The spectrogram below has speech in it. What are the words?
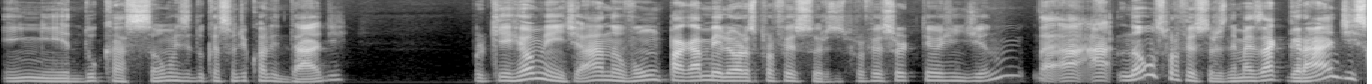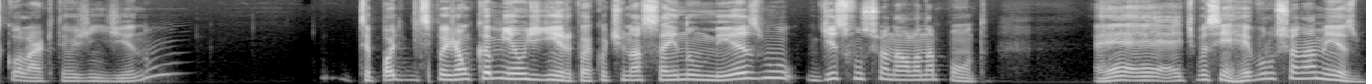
em educação, mas educação de qualidade. Porque realmente, ah, não, vamos pagar melhor os professores. Os professores que tem hoje em dia. Não, a- a- não os professores, né? Mas a grade escolar que tem hoje em dia não. Você pode despejar um caminhão de dinheiro que vai continuar saindo o mesmo disfuncional lá na ponta. É, é- é tipo assim, é revolucionar mesmo.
